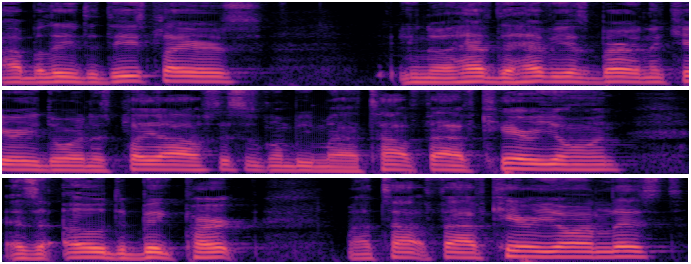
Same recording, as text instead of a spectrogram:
I believe that these players, you know, have the heaviest burden to carry during this playoffs. This is going to be my top five carry on as an ode to Big Perk. My top five carry on list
